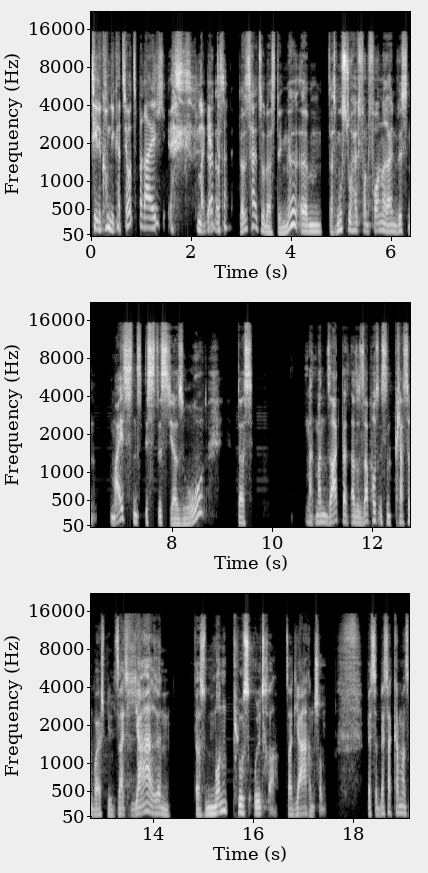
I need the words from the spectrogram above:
Telekommunikationsbereich. ja, das, das, ist halt so das Ding, ne? Ähm, das musst du halt von vornherein wissen. Meistens ist es ja so, dass man, man sagt, dass, also Sappos ist ein klasse Beispiel. Seit Jahren das Nonplusultra. Seit Jahren schon. Besser, besser kann man es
